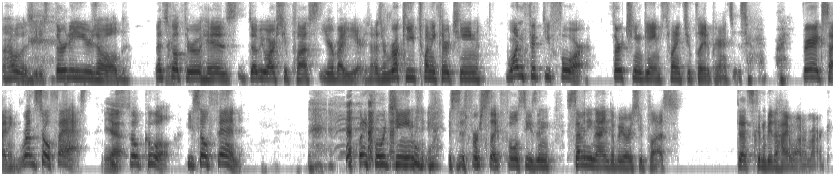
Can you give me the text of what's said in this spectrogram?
How old is he? He's thirty years old. Let's yeah. go through his WRC plus year by year. As a rookie, 2013, 154, 13 games, 22 plate appearances. Very exciting. Runs so fast. Yeah. He's so cool. He's so thin. 2014 is his first like full season, 79 WRC plus. That's going to be the high water mark.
